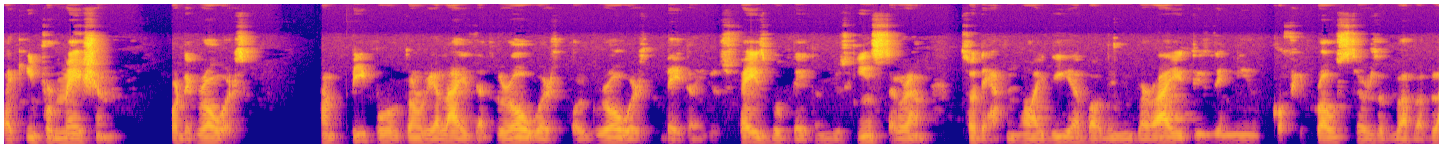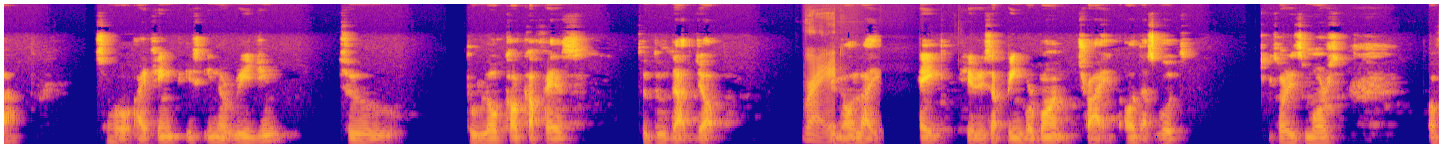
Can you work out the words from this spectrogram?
like information for the growers and people don't realize that growers or growers they don't use facebook they don't use instagram so they have no idea about the new varieties the new coffee roasters or blah blah blah. So i think it's in a region to to local cafes to do that job. Right. you know like hey here is a pink bourbon try it. Oh that's good. So it's more of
